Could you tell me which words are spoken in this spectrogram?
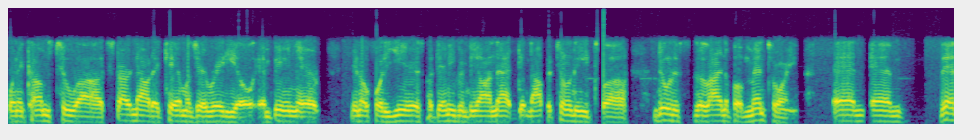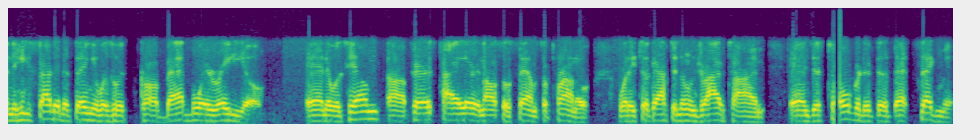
when it comes to uh, starting out at KMOJ Radio and being there, you know, for the years. But then even beyond that, getting the opportunity to uh, do this the lineup of mentoring, and and then he started a thing. It was with, called Bad Boy Radio, and it was him, uh, Paris Tyler, and also Sam Soprano, where they took afternoon drive time and just took over the, the, that segment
